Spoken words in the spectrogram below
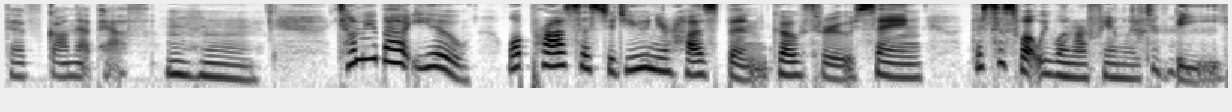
they've gone that path. Tell me about you. What process did you and your husband go through saying, this is what we want our family to be?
